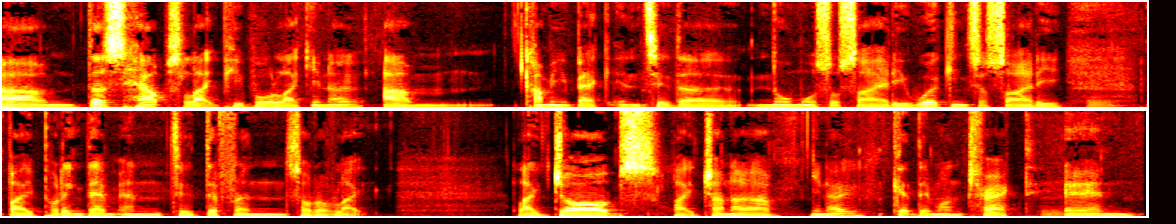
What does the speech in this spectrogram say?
um, this helps like people like you know um, coming back into the normal society, working society Mm. by putting them into different sort of like like jobs, like trying to you know get them on track. Mm. And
